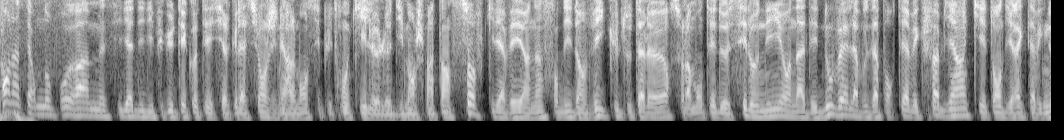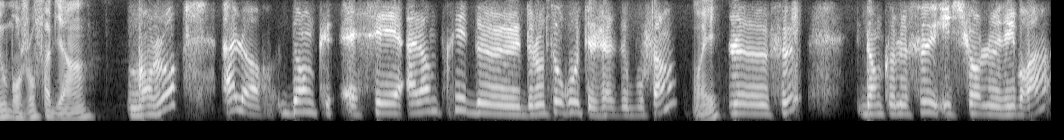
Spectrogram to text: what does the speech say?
En interne de nos programmes, s'il y a des difficultés côté circulation, généralement c'est plus tranquille le dimanche matin, sauf qu'il y avait un incendie d'un véhicule tout à l'heure sur la montée de Célonie. On a des nouvelles à vous apporter avec Fabien qui est en direct avec nous. Bonjour Fabien. Bonjour. Alors, donc, c'est à l'entrée de, de l'autoroute Jas de Bouffin. Oui. Le feu. Donc, le feu est sur le zébra.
